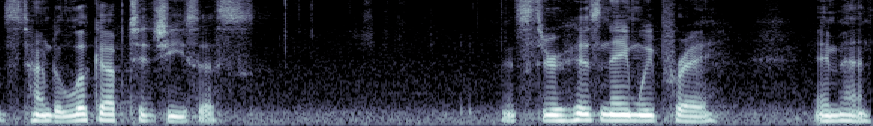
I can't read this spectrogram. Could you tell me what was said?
It's time to look up to Jesus. It's through His name we pray. Amen.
